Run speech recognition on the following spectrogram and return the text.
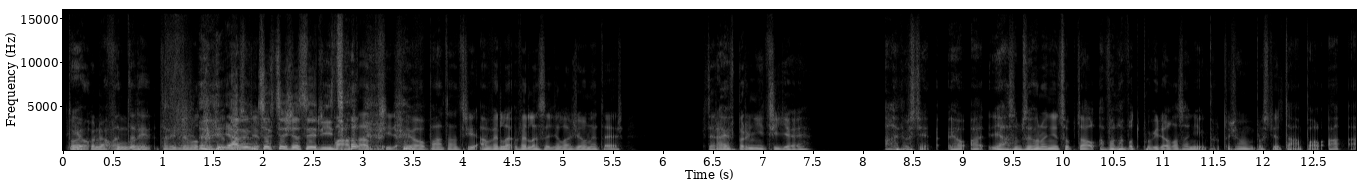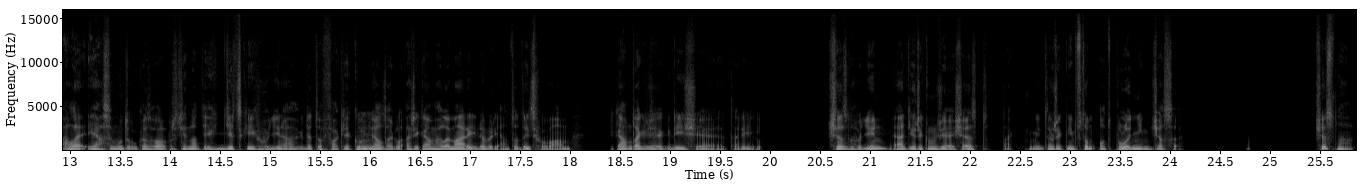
to jo, jako nefunguje. tady, tady jde o to, že Já prostě vím, co chceš asi říct. Pátá třída, jo, pátá třída. A vedle, vedle seděla, že jo, netéř, která je v první třídě, ale prostě, jo, a já jsem se ho na něco ptal a ona odpovídala za něj, protože on prostě tápal. A, ale já jsem mu to ukazoval prostě na těch dětských hodinách, kde to fakt jako hmm. měl takhle. A říkám, hele Mári, dobrý, já to teď schovám. Říkám tak, že když je tady 6 hodin, já ti řeknu, že je 6, tak mi to řekni v tom odpoledním čase. 16.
